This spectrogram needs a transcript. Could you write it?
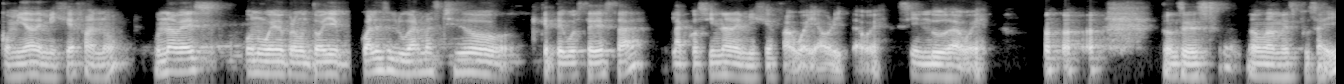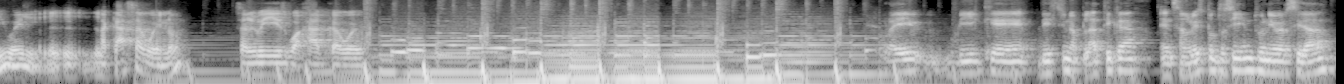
comida de mi jefa, ¿no? Una vez un güey me preguntó, oye, ¿cuál es el lugar más chido que te gustaría estar? La cocina de mi jefa, güey, ahorita, güey, sin duda, güey. Entonces, no mames, pues ahí, güey, la casa, güey, ¿no? San Luis, Oaxaca, güey. Por ahí vi que diste una plática en San Luis Potosí, en tu universidad.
